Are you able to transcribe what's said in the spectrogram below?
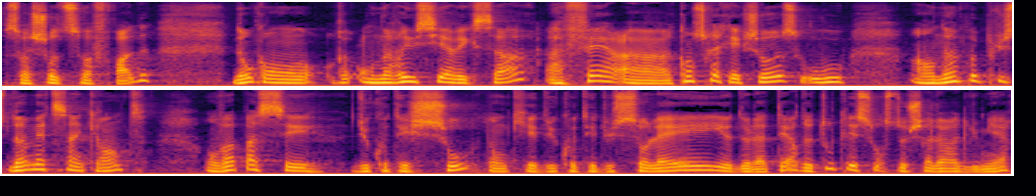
soit chaude, soit froide. Donc on, on a réussi avec ça à faire, à construire quelque chose où en un peu plus d'un mètre cinquante, on va passer du côté chaud, donc qui est du côté du soleil, de la terre, de toutes les sources de chaleur et de lumière,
